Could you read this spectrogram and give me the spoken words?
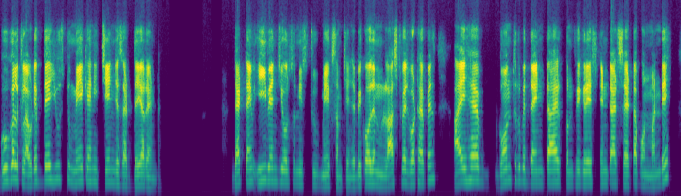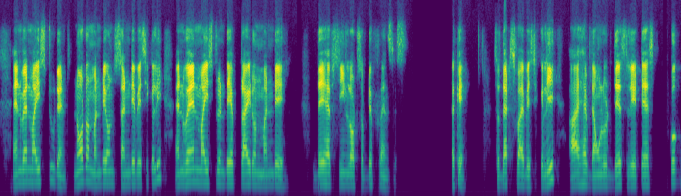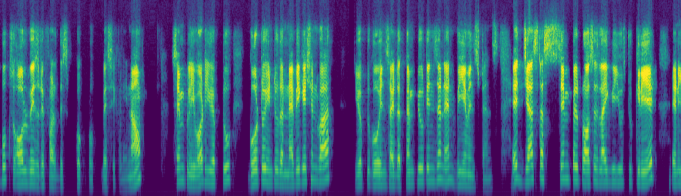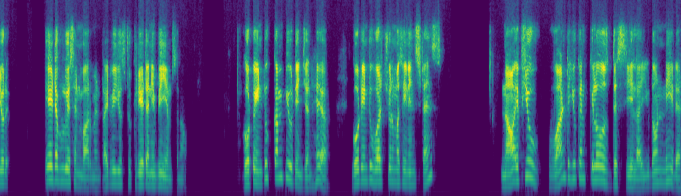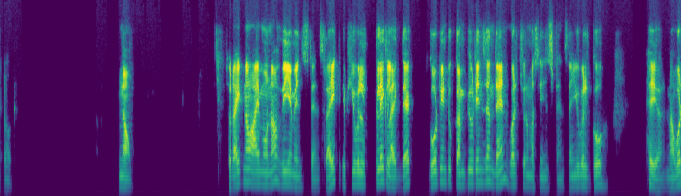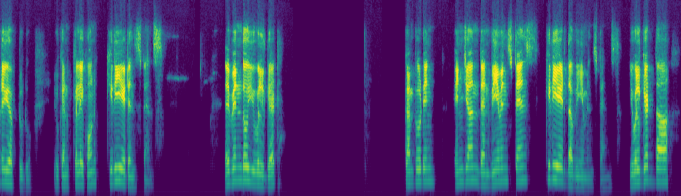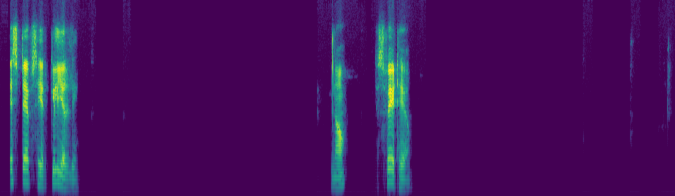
Google Cloud, if they used to make any changes at their end, that time EVE-NG also needs to make some changes because in last phase, what happens? I have gone through with the entire configuration, entire setup on Monday. And when my students, not on Monday, on Sunday, basically, and when my student, they have tried on Monday, they have seen lots of differences. Okay. So that's why basically I have downloaded this latest cookbooks always refer this cookbook basically. Now, simply what you have to go to into the navigation bar, you have to go inside the compute engine and VM instance. It's just a simple process like we used to create in your AWS environment, right? We used to create any VMs now. Go to into compute engine here. Go to into virtual machine instance. Now, if you want, you can close this CLI. You don't need at all. Now, so right now I'm on a VM instance, right? If you will click like that, go to into compute engine, then virtual machine instance, and you will go here. Now, what do you have to do? You can click on create instance. Even though you will get computing engine, then VM instance, create the VM instance. You will get the steps here clearly. Now, just wait here.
